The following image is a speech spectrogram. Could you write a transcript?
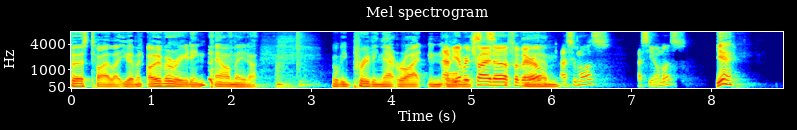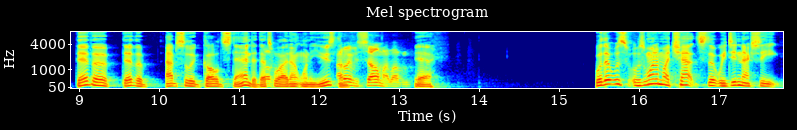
first, Tyler. You have an overeating power meter. We'll be proving that right in. Have you ever tried uh, Favero Um, Asumos? Asiomas? Yeah, they're the they're the absolute gold standard. That's Love why I don't want to use them. I don't even sell them. I love them. yeah. Well, that was was one of my chats that we didn't actually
